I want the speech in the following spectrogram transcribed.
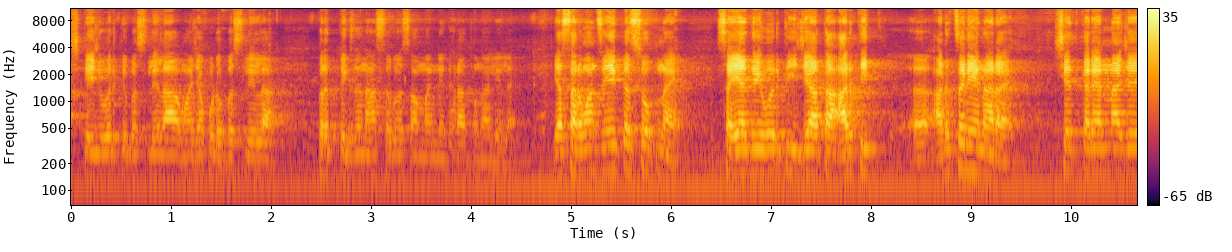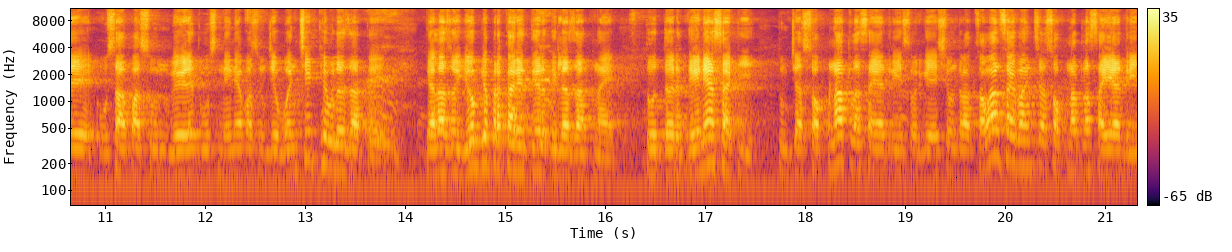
स्टेजवरती बसलेला माझ्या पुढे बसलेला प्रत्येकजण हा सर्वसामान्य घरातून आलेला आहे. या सर्वांचं एकच स्वप्न आहे सह्याद्रीवरती जे आता आर्थिक अडचण येणार आहे शेतकऱ्यांना जे ऊसापासून वेळेत ऊस नेण्यापासून जे वंचित ठेवलं जाते त्याला जो योग्य प्रकारे दर दिला जात नाही तो दर देण्यासाठी तुमच्या स्वप्नातला सह्याद्री स्वर्गीय यशवंतराव चव्हाण साहेबांच्या स्वप्नातला सह्याद्री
